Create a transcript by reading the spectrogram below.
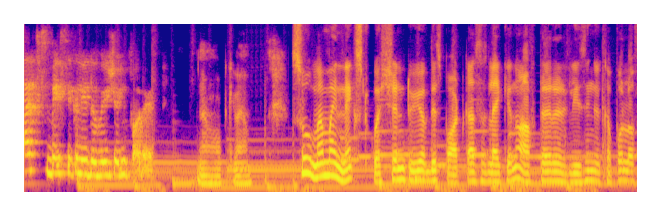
that's basically the vision for it Yeah, okay, ma'am. So, ma'am, my next question to you of this podcast is like, you know, after releasing a couple of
